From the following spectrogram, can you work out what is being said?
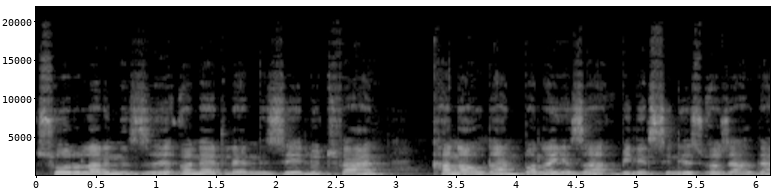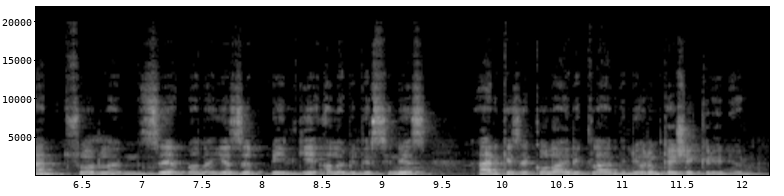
Sorularınızı, önerilerinizi lütfen kanaldan bana yazabilirsiniz. Özelden sorularınızı bana yazıp bilgi alabilirsiniz. Herkese kolaylıklar diliyorum. Teşekkür ediyorum.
